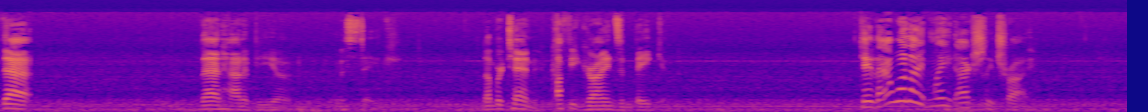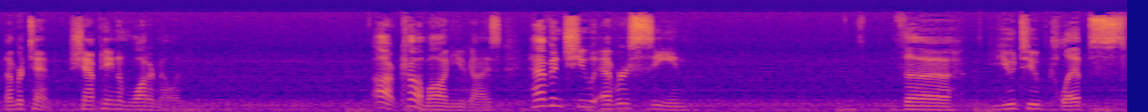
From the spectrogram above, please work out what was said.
That that had to be a mistake. Number 10, coffee grinds and bacon. Okay, that one I might actually try. Number 10, champagne and watermelon. Oh, come on, you guys. Haven't you ever seen the YouTube clips,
